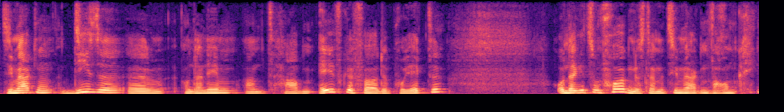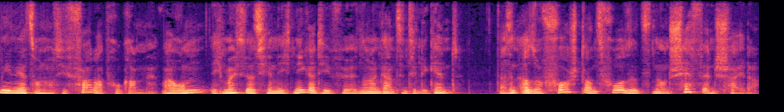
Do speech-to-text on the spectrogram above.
Sie merken, diese äh, Unternehmen haben elf geförderte Projekte. Und da geht es um Folgendes, damit Sie merken, warum kriegen die denn jetzt auch noch die Förderprogramme? Warum? Ich möchte das hier nicht negativ hören, sondern ganz intelligent. Da sind also Vorstandsvorsitzende und Chefentscheider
